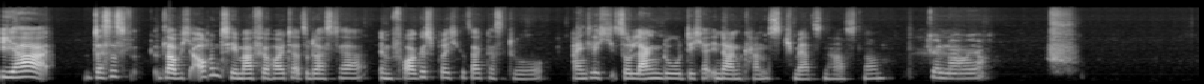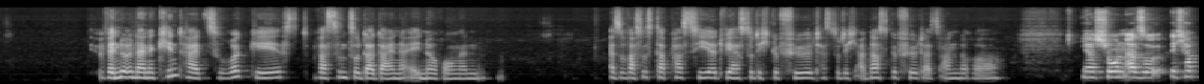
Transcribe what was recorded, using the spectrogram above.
Ja, das ist, glaube ich, auch ein Thema für heute. Also du hast ja im Vorgespräch gesagt, dass du eigentlich, solange du dich erinnern kannst, Schmerzen hast, ne? Genau, ja. Wenn du in deine Kindheit zurückgehst, was sind so da deine Erinnerungen? Also was ist da passiert? Wie hast du dich gefühlt? Hast du dich anders gefühlt als andere? Ja, schon. Also ich habe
